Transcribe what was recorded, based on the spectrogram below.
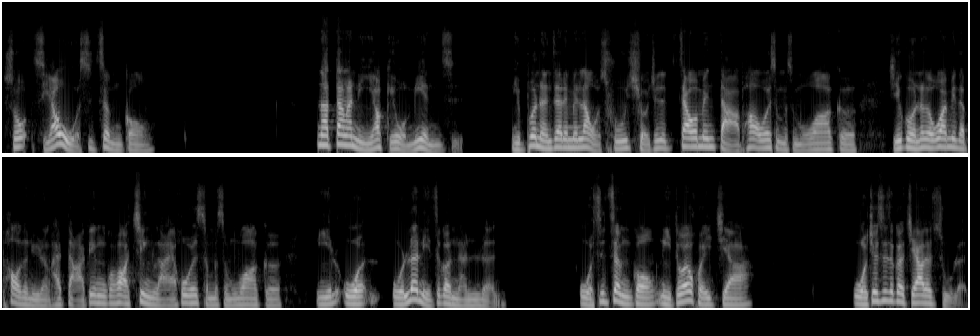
说，只要我是正宫，那当然你要给我面子，你不能在那边让我出糗，就是在外面打炮，为什么什么挖哥，结果那个外面的炮的女人还打电话进来，或者什么什么挖哥，你我我认你这个男人，我是正宫，你都要回家，我就是这个家的主人，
